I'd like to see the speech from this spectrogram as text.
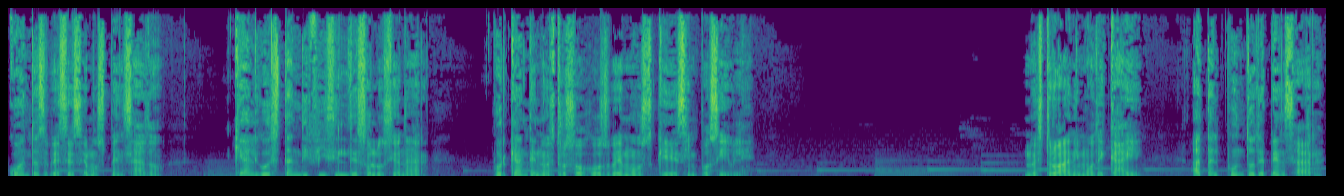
¿Cuántas veces hemos pensado que algo es tan difícil de solucionar porque ante nuestros ojos vemos que es imposible? Nuestro ánimo decae a tal punto de pensar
